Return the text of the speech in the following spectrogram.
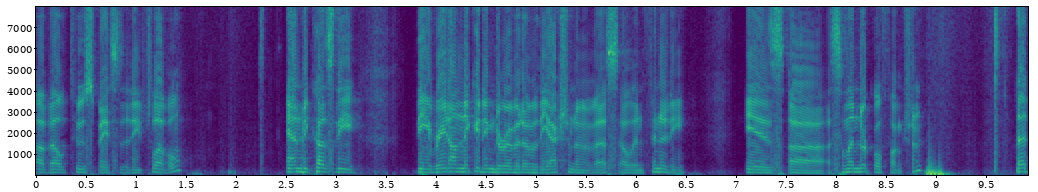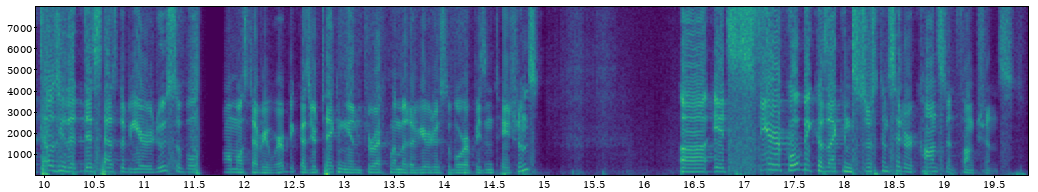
of L2 spaces at each level, and because the the Radon-Nikodym derivative of the action of SL infinity is uh, a cylindrical function. That tells you that this has to be irreducible almost everywhere because you're taking a direct limit of irreducible representations. Uh, it's spherical because I can just consider constant functions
